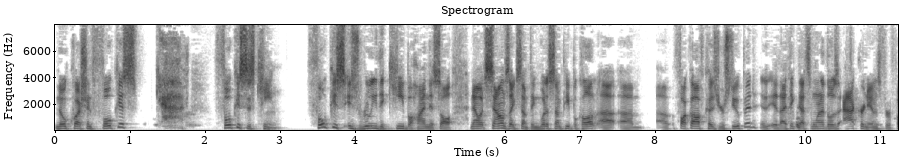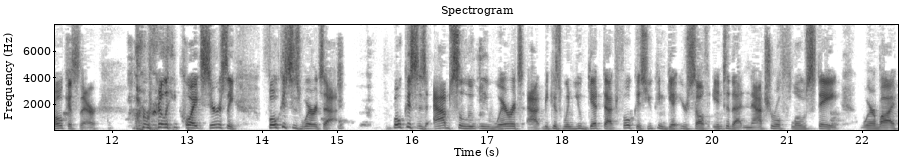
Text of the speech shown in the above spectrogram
no question focus God, focus is king focus is really the key behind this all. Now, it sounds like something. What do some people call it? Uh, um, uh, fuck off because you're stupid. I think that's one of those acronyms for focus there. really, quite seriously, focus is where it's at. Focus is absolutely where it's at because when you get that focus, you can get yourself into that natural flow state whereby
